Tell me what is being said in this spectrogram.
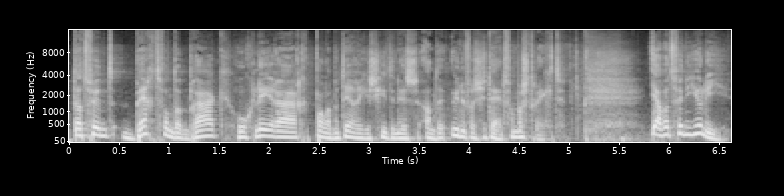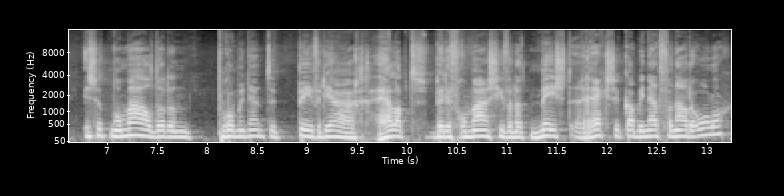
Dat vindt Bert van den Braak, hoogleraar parlementaire geschiedenis aan de Universiteit van Maastricht. Ja, wat vinden jullie? Is het normaal dat een prominente PvdA helpt bij de formatie van het meest rechtse kabinet van na de oorlog?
